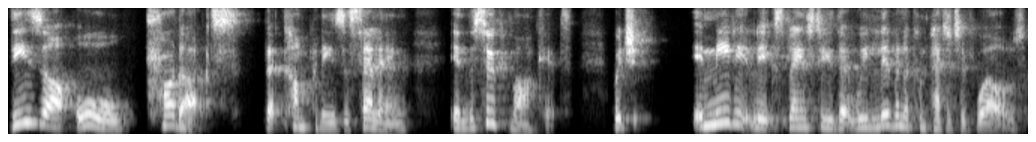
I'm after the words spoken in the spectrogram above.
These are all products that companies are selling in the supermarket, which immediately explains to you that we live in a competitive world.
